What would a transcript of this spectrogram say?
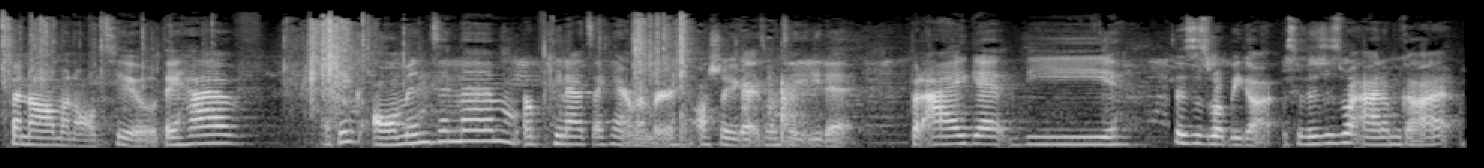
phenomenal too. They have I think almonds in them or peanuts, I can't remember. I'll show you guys once I eat it. But I get the, this is what we got. So this is what Adam got.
